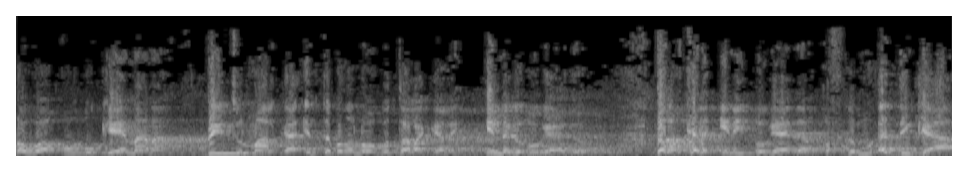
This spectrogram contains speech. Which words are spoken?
dhawaaquu u keenana baytulmaalkaa inta badan loogu talagalay in laga ogaado. Dadkana inay ogaadaan qofka mu'adinka ah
